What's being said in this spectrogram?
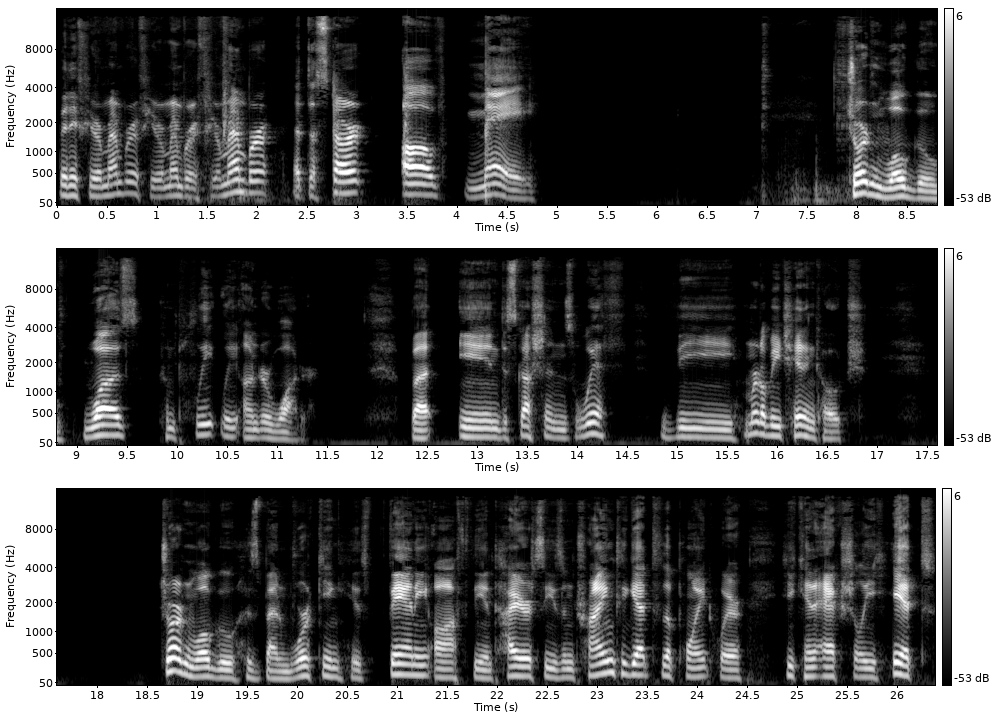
But if you remember, if you remember, if you remember, at the start of May, Jordan Nwogu was completely underwater. But in discussions with the Myrtle Beach hitting coach, Jordan Nwogu has been working his fanny off the entire season, trying to get to the point where he can actually hit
